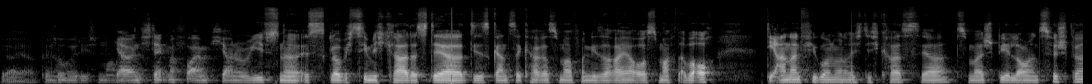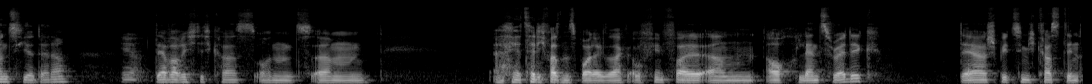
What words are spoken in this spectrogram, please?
ja, ja, genau. So würde ich es machen. Ja, und ich denke mal vor allem Keanu Reeves, ne, ist, glaube ich, ziemlich klar, dass der dieses ganze Charisma von dieser Reihe ausmacht. Aber auch die anderen Figuren waren richtig krass, ja. Zum Beispiel Lawrence Fishburns, hier der da. Ja. Der war richtig krass. Und ähm, jetzt hätte ich fast einen Spoiler gesagt, aber auf jeden Fall ähm, auch Lance Reddick, der spielt ziemlich krass den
